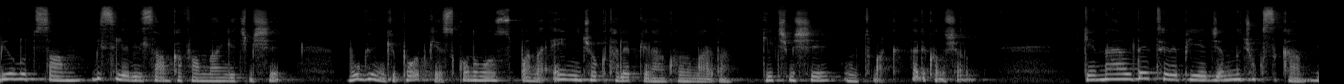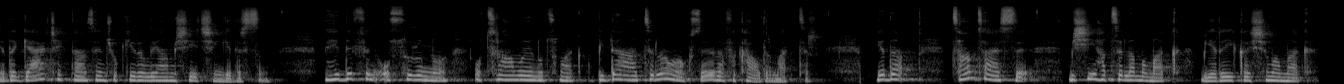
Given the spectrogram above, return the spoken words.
Bir unutsam, bir silebilsem kafamdan geçmişi. Bugünkü podcast konumuz bana en çok talep gelen konulardan. Geçmişi unutmak. Hadi konuşalım. Genelde terapiye canını çok sıkan ya da gerçekten seni çok yaralayan bir şey için gelirsin. Ve hedefin o sorunu, o travmayı unutmak, bir daha hatırlamamak üzere rafa kaldırmaktır. Ya da tam tersi bir şeyi hatırlamamak, bir yarayı kaşımamak,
